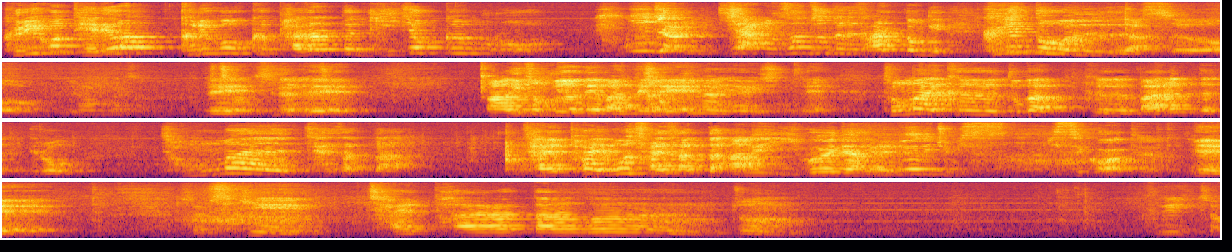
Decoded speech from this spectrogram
그리고 데려왔 그리고 그 받았던 이적금으로 주구장창 선수들을 샀던 게 그게 떠올랐어요. 이런 거에서. 네, 진짜. 네. 아 2009년 네 맞네요. 친구. 네. 정말 그 누가 그 말한 대로 정말 잘 샀다. 잘 팔고 잘 샀다. 근데 이거에 대한 네. 한면이 좀 있, 있을 것 같아요. 예. 솔직히 잘 팔았다는 거는 좀 그게 있죠.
